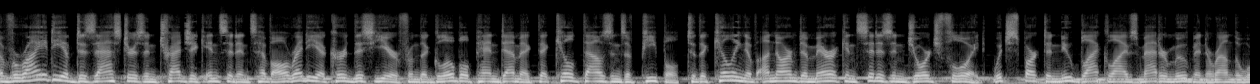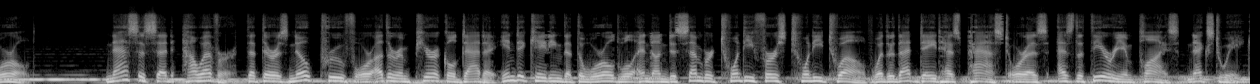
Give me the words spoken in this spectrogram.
A variety of disasters and tragic incidents have already occurred this year from the global pandemic that killed thousands of people, to the killing of unarmed American citizen George Floyd, which sparked a new Black Lives Matter movement around the world. NASA said, however, that there is no proof or other empirical data indicating that the world will end on December 21, 2012 whether that date has passed or as, as the theory implies, next week.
